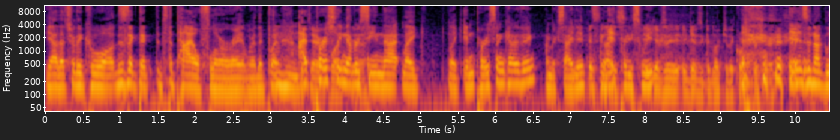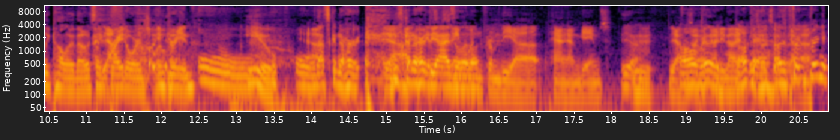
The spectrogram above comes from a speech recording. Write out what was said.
Yeah, that's really cool. This is like the it's the tile floor, right, where they put. I've Taraflex, personally never yeah. seen that like like in person kind of thing. I'm excited. It's, gonna nice. get pretty sweet. It gives a it gives a good look to the court for sure. It is an ugly color though. It's like Yeah. bright orange and green. Ooh, Ew. Ooh, Yeah. that's gonna hurt. Yeah, it's gonna I hurt the it's eyes a same little. One from the uh, Pan Am Games. Yeah. Yeah, Oh, really? 1999. Okay. So it's- it's bringing,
